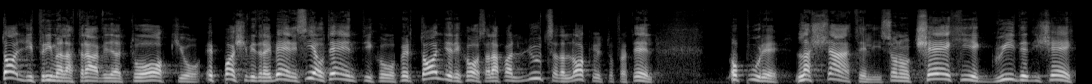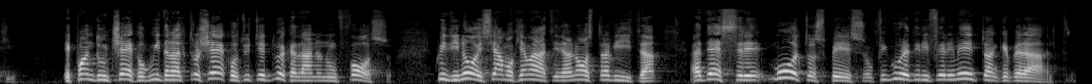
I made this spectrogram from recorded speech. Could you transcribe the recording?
togli prima la trave dal tuo occhio e poi ci vedrai bene. Sii autentico per togliere cosa? La pagliuzza dall'occhio del tuo fratello. Oppure lasciateli, sono ciechi e guide di ciechi. E quando un cieco guida un altro cieco, tutti e due cadranno in un fosso. Quindi noi siamo chiamati nella nostra vita ad essere molto spesso figure di riferimento anche per altri.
